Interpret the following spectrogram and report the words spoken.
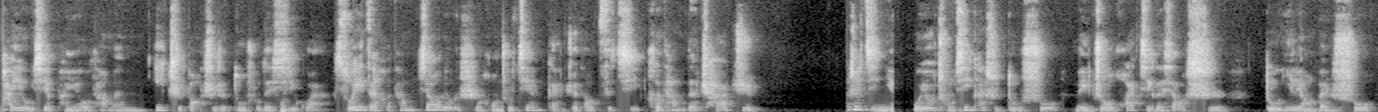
还有一些朋友，他们一直保持着读书的习惯，所以在和他们交流的时候，逐渐感觉到自己和他们的差距。这几年，我又重新开始读书，每周花几个小时读一两本书，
